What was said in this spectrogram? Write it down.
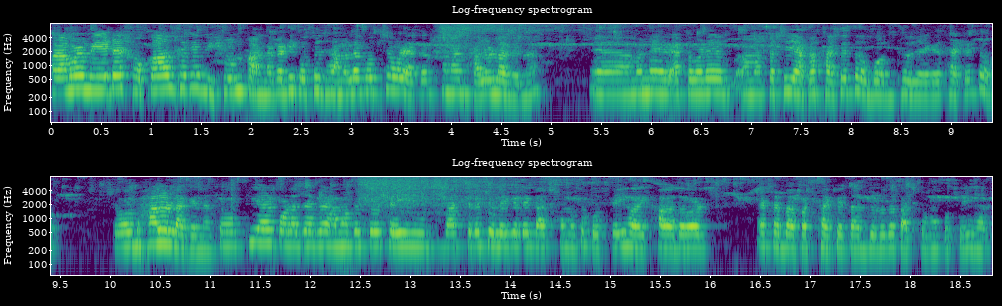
আর আমার মেয়েটা সকাল থেকে ভীষণ কান্নাকাটি করতে ঝামেলা করছে, ওর এক এক সময় ভালো লাগে না। মানে একেবারে আমার কাছেই একা থাকে তো, বদ্ধ জায়গায় থাকে তো। তো ওর ভালো লাগে না। তো কি আর করা যাবে? আমাদের তো সেই বাচ্চারা চলে গেলে কাজকর্ম তো করতেই হয়। খাওয়া দাওয়ার একটা ব্যাপার থাকে তার জন্য তো কাজকর্ম করতেই হয়।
